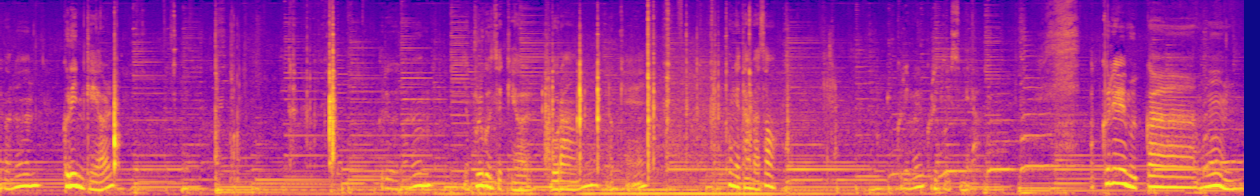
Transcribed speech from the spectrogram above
이거는 그린 계열 그리고 이거는 붉은색 계열 노랑 이렇게 통에 담아서 그림을 그리고 있습니다. 아크릴 물감은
